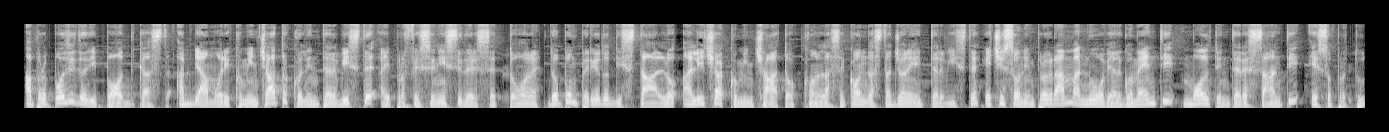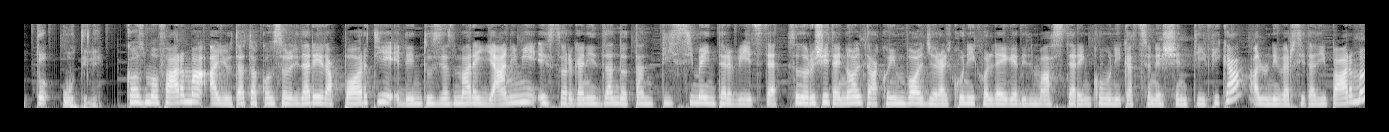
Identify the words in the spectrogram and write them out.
A proposito di podcast, abbiamo ricominciato con le interviste ai professionisti del settore. Dopo un periodo di stallo, Alice ha cominciato con la seconda stagione di interviste e ci sono in programma nuovi argomenti molto interessanti e soprattutto utili. Cosmo Pharma ha aiutato a consolidare i rapporti ed entusiasmare gli animi e sta organizzando tantissime interviste. Sono riuscita inoltre a coinvolgere alcuni colleghi del master in comunicazione scientifica all'Università di Parma,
